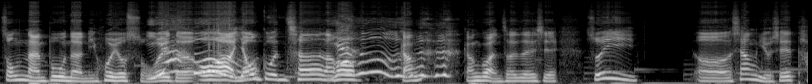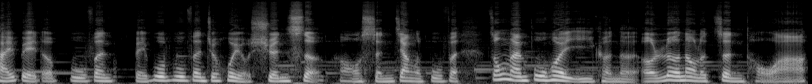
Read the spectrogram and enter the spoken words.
中南部呢，你会有所谓的哇摇滚车，然后钢钢管车这些，所以。呃，像有些台北的部分、北部部分就会有宣社，然后神将的部分；中南部会以可能呃热闹的阵头啊，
